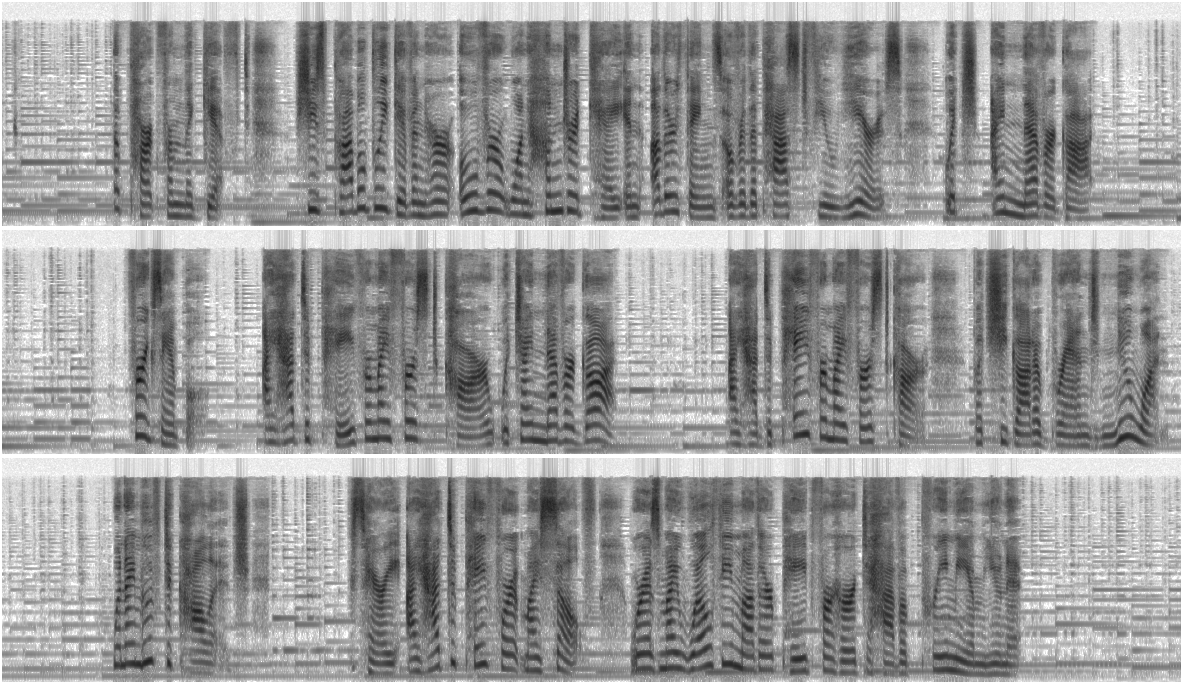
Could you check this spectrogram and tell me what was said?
Apart from the gift, she's probably given her over 100k in other things over the past few years, which I never got. For example, I had to pay for my first car, which I never got. I had to pay for my first car, but she got a brand new one. When I moved to college, Harry, I had to pay for it myself, whereas my wealthy mother paid for her to have a premium unit.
